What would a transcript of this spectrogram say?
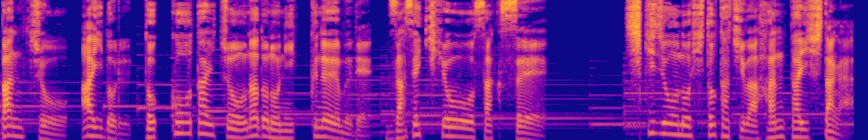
番長アイドル特攻隊長などのニックネームで座席表を作成。式場の人たちは反対したが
